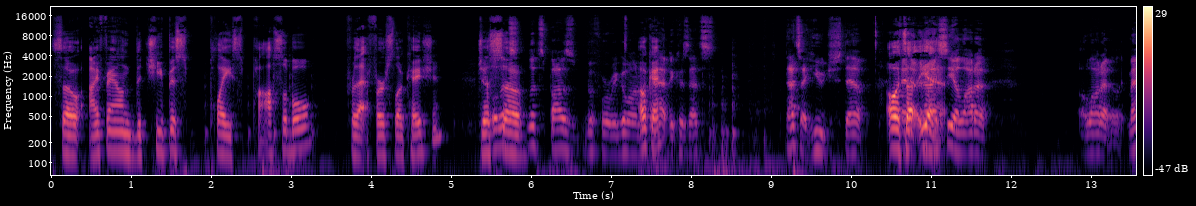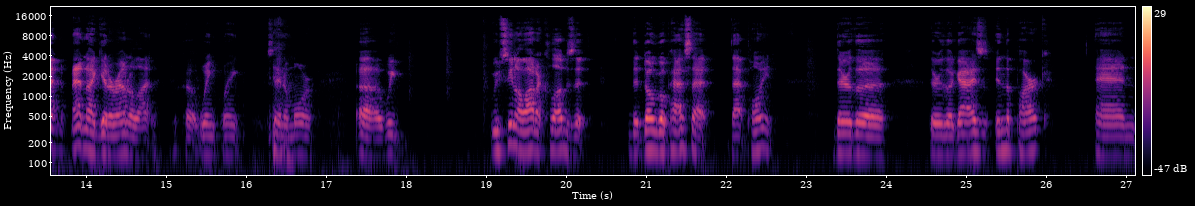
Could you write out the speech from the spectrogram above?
So I found the cheapest place possible for that first location. Just Well, so let's, let's pause before we go on Okay. that because that's that's a huge step. Oh, it's and, a and I see a lot of a lot of like, Matt. Matt and I get around a lot. Uh, wink, wink. Say no more. Uh, we we've seen a lot of clubs that that don't go past that that point. They're the they're the guys in the park, and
